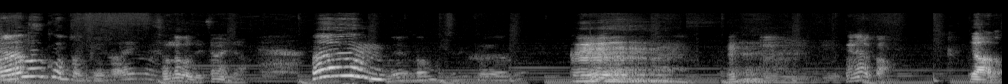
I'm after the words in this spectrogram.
親のこと嫌いなのそん。なこと言ってないじゃん。なん。で飲ん。でくれるのうん。うん。横になるかやだ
